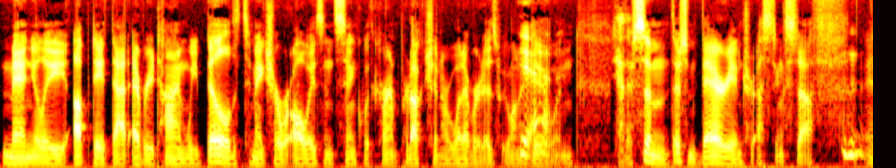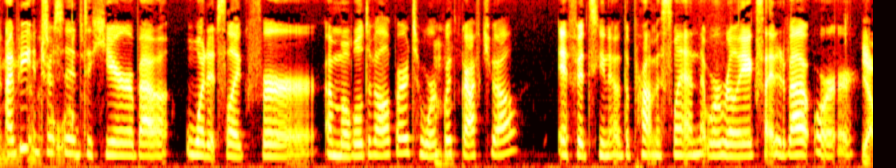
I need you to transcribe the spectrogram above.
manually update that every time we build to make sure we're always in sync with current production or whatever it is we want to Yeah. do. And yeah, there's some there's some very interesting stuff. Mm-hmm. I'd be in interested to hear about what it's like for a mobile developer to Mm-hmm. work with GraphQL. If it's, you know, the promised land that we're really excited about or Yeah.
